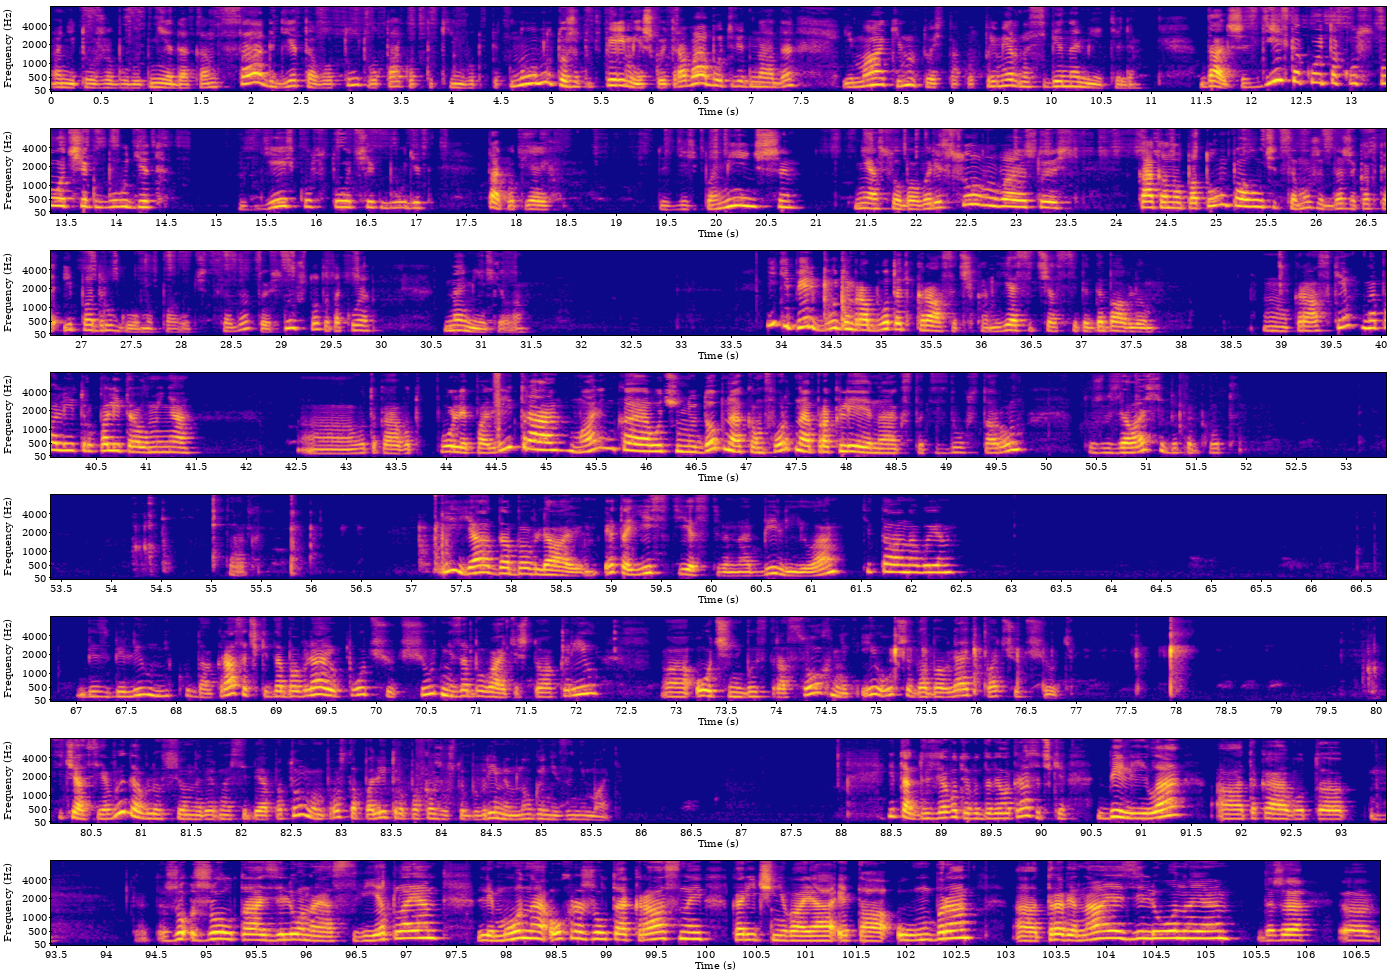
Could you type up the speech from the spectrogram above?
Они тоже будут не до конца, где-то вот тут, вот так вот таким вот пятном. Ну, тоже тут перемешку и трава будет видна, да, и маки. Ну, то есть так вот примерно себе наметили. Дальше здесь какой-то кусточек будет. Здесь кусточек будет. Так вот я их здесь поменьше. Не особо вырисовываю, то есть как оно потом получится, может даже как-то и по-другому получится, да, то есть, ну, что-то такое наметила. И теперь будем работать красочками. Я сейчас себе добавлю краски на палитру. Палитра у меня э, вот такая вот полипалитра, маленькая, очень удобная, комфортная, проклеенная, кстати, с двух сторон. Тоже взяла себе так вот Так. И я добавляю, это естественно белила титановые. Без белил никуда. Красочки добавляю по чуть-чуть. Не забывайте, что акрил э, очень быстро сохнет и лучше добавлять по чуть-чуть. Сейчас я выдавлю все, наверное, себе, а потом вам просто палитру покажу, чтобы время много не занимать. Итак, друзья, вот я выдавила красочки. Белила, а, такая вот а, желто-зеленая, светлая, лимонная, охра-желтая, красный, коричневая это умбра, а, травяная зеленая, даже э,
